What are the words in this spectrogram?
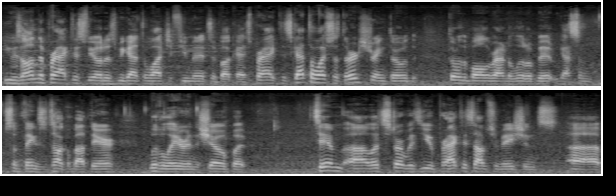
He was on the practice field as we got to watch a few minutes of Buckeyes practice. Got to watch the third string throw the, throw the ball around a little bit. We got some some things to talk about there a little later in the show. But Tim, uh, let's start with you. Practice observations. Uh,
